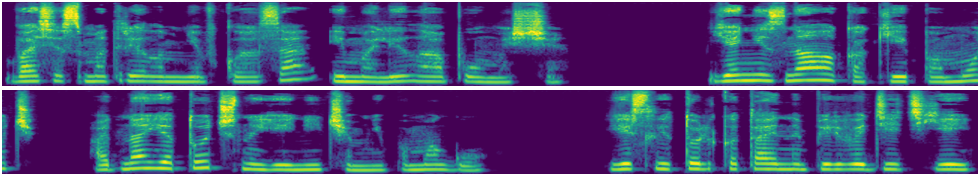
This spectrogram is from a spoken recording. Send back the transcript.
Вася смотрела мне в глаза и молила о помощи. Я не знала, как ей помочь, одна я точно ей ничем не помогу. Если только тайно переводить ей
